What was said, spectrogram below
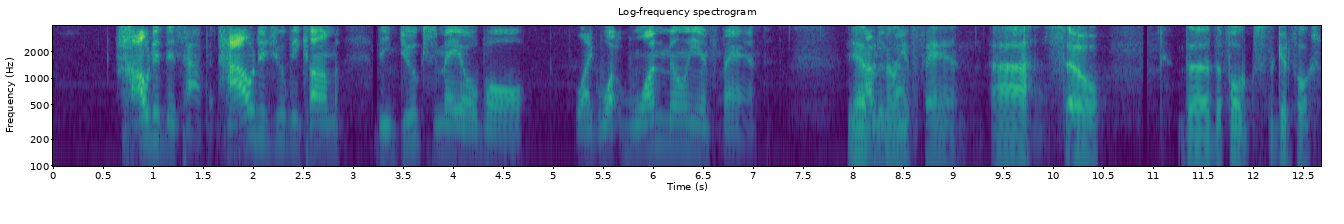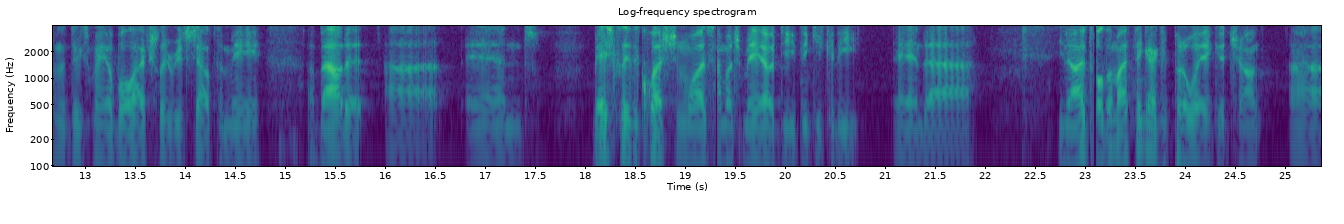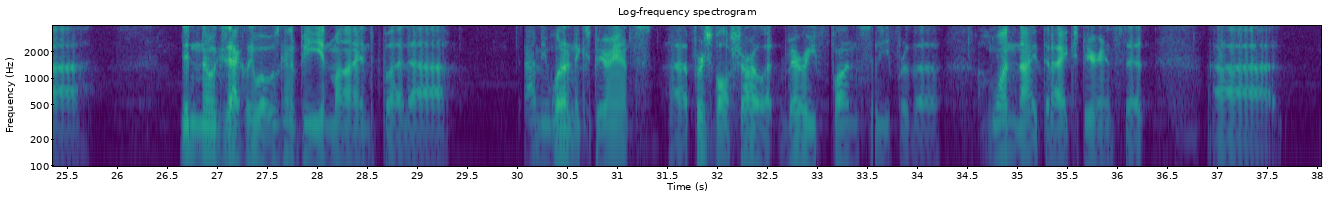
how did this happen? How did you become the Duke's Mayo Bowl, like what, one millionth fan? Yeah, How the millionth fan. Uh, so the the folks, the good folks from the Duke's Mayo Bowl actually reached out to me about it, uh, and basically the question was, how much mayo do you think you could eat? And uh, you know, I told them I think I could put away a good chunk. Uh, didn't know exactly what was going to be in mind, but uh, I mean, what an experience! Uh, first of all, Charlotte, very fun city for the one night that I experienced it. Uh,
